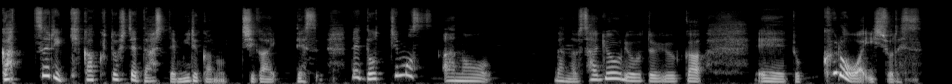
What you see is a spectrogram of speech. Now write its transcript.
がっつり企画として出してみるかの違いです。で、どっちも、あの、なんだろ作業量というか、えっ、ー、と、苦労は一緒です。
